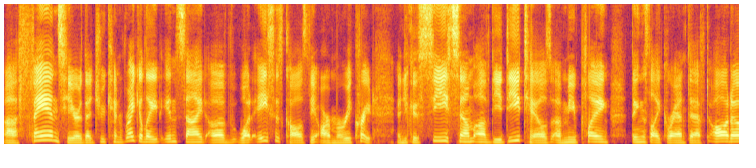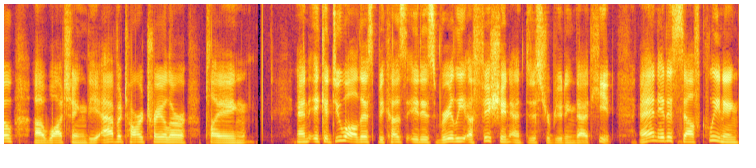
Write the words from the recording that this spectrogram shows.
uh, fans here that you can regulate inside of what Asus calls the Armoury Crate. And you can see some of the details of me playing things like Grand Theft Auto, uh, watching the Avatar trailer, playing and it could do all this because it is really efficient at distributing that heat. And it is self-cleaning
